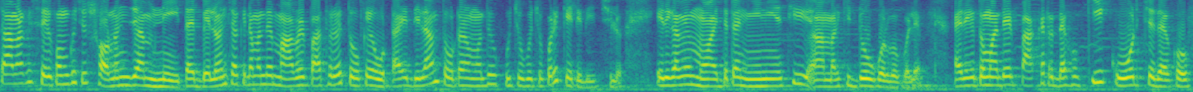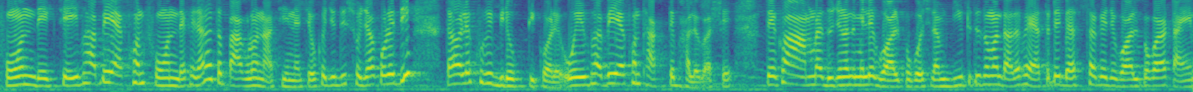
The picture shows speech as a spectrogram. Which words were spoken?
তো আমার কাছে সেরকম কিছু সরঞ্জাম নেই। তাই বেলন চাকিটা আমাদের মার্বেল পাথরে তো ওকে ওটাই দিলাম। তো ওটার মধ্যে কুচো কুচো করে কেটে দিচ্ছিল। এদিকে আমি ময়দাটা নিয়ে নিয়েছি, আমার কি ডো করব বলে। এদিকে তোমাদের পাখাটা দেখো কি করছে দেখো ফোন দেখছে। এইভাবে এখন ফোন দেখে, জানো তো? পাগলো নাচিয়ে নাচে। ওকে যদি সোজা করে দিই, তাহলে খুবই বিরক্তি করে। ওইভাবেই এখন থাকতে ভালোবাসে। দেখো, আমরা দুজনে মিলে গল্প করছিলাম। ডিউটিতে তোমার দাদাভাই এতটাই ব্যস্ত থাকে যে গল্প করার টাইম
